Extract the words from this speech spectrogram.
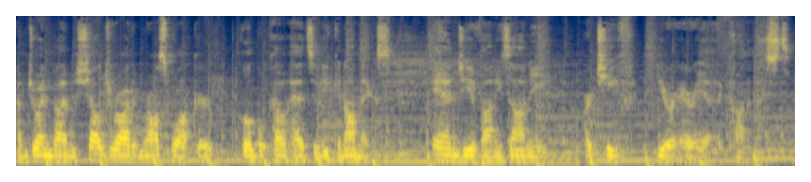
I'm joined by Michelle Girard and Ross Walker, global co heads of economics, and Giovanni Zanni, our chief Euro area economist.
